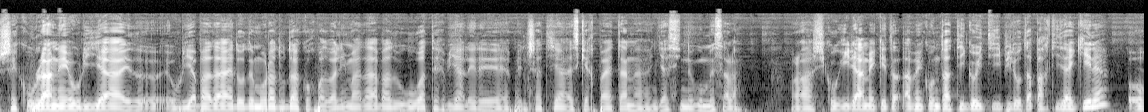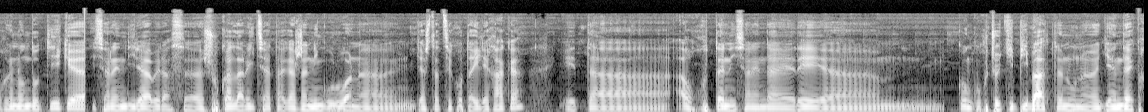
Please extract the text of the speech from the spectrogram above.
sekulan euria, edo, euria bada, edo demoratu da bat balimada, badugu aterbial ere, pentsatia eskerpaetan, uh, jazin dugu mesala. Hora, hasiko gira amekontatik goiti pilota partidaekin, horren ondotik eh, izanen dira beraz eh, sukaldaritza eta gazan inguruan jastatzeko tailerak, eta aurten izanen da ere uh, konkurtso tipi bat nun jendeak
